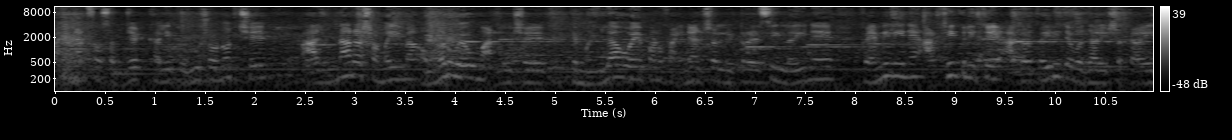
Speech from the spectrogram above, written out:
ફાઇનાન્સનો સબ્જેક્ટ ખાલી પુરુષોનો જ છે. આજનારા સમયમાં અમારું એવું માનવું છે કે મહિલાઓએ પણ ફાઇનાન્શિયલ લિટરેસી લઈને ફેમિલીને આર્થિક રીતે આગળ કઈ રીતે વધારી શકાય,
